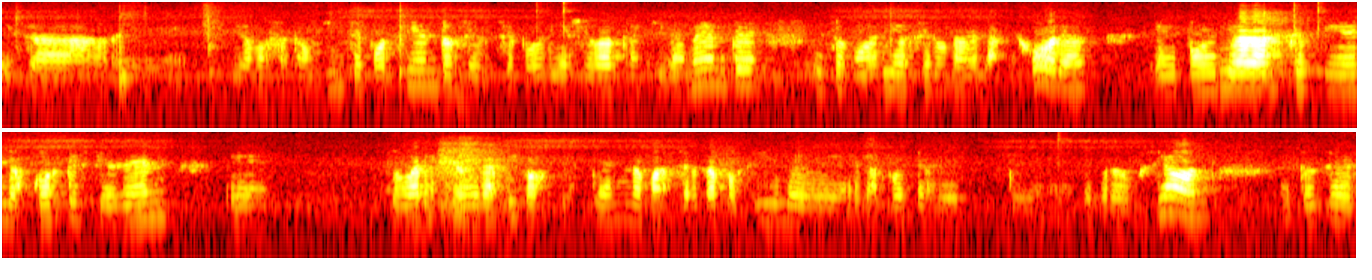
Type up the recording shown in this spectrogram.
esa... Eh, digamos hasta un 15% se, se podría llevar tranquilamente, eso podría ser una de las mejoras, eh, podría darse que los cortes se den en lugares geográficos que estén lo más cerca posible de las fuentes de, producción, entonces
